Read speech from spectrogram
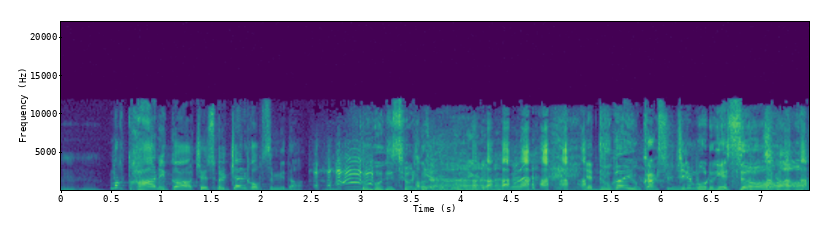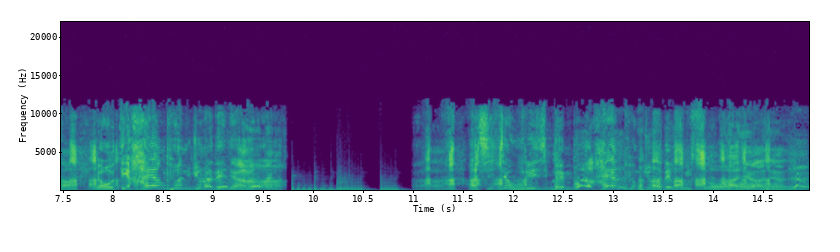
음. 음. 막다 하니까 제 설 자리가 없습니다. 뭔 소리야? 갑자기 뭔 얘기를 하냐면 야 누가 육각순지를 모르겠어. 야 어떻게 하향 평준화 되냐? 아 진짜 우리 집 멤버가 하향 평준화 되고 있어. 아니요 아니요 아니요.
